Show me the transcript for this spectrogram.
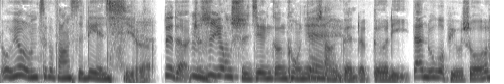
我又用这个方式练习了。对的，就是用时间跟空间上跟的隔离。嗯、但如果比如说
